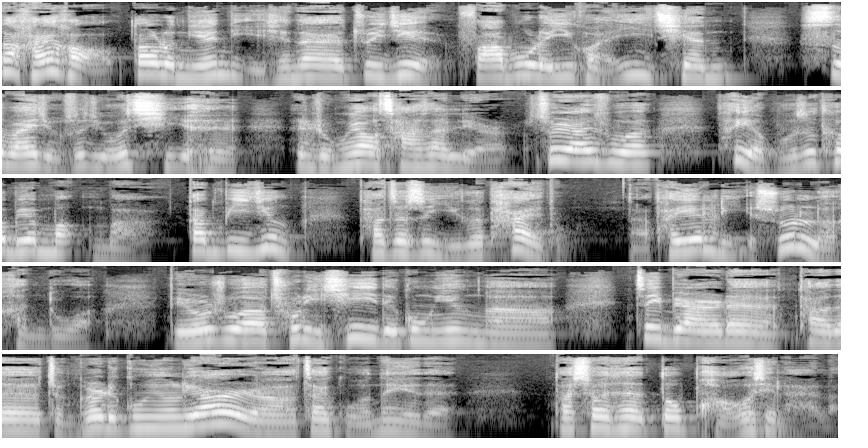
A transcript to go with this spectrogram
那还好，到了年底，现在最近发布了一款一千四百九十九起的 荣耀 X 三零。虽然说它也不是特别猛吧，但毕竟它这是一个态度啊，它也理顺了很多，比如说处理器的供应啊，这边的它的整个的供应链啊，在国内的，它现在都跑起来了，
